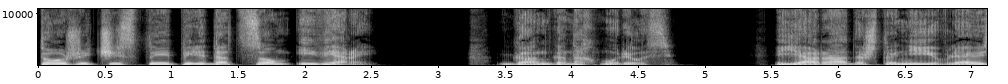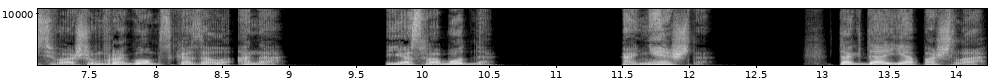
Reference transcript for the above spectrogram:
тоже чисты перед отцом и верой. Ганга нахмурилась. «Я рада, что не являюсь вашим врагом», — сказала она. «Я свободна?» «Конечно». «Тогда я пошла».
